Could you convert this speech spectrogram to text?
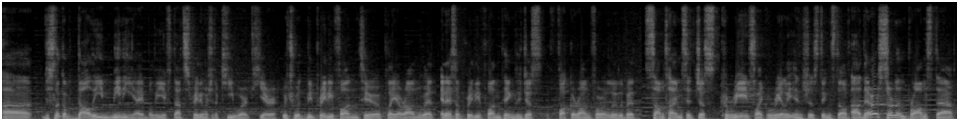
uh just look up DALL-E Mini. I believe that's pretty much the keyword here, which would be pretty fun to play around with. It is a pretty fun thing to just fuck around for a little bit. Sometimes it just creates like really interesting stuff. Uh, there are certain prompts that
